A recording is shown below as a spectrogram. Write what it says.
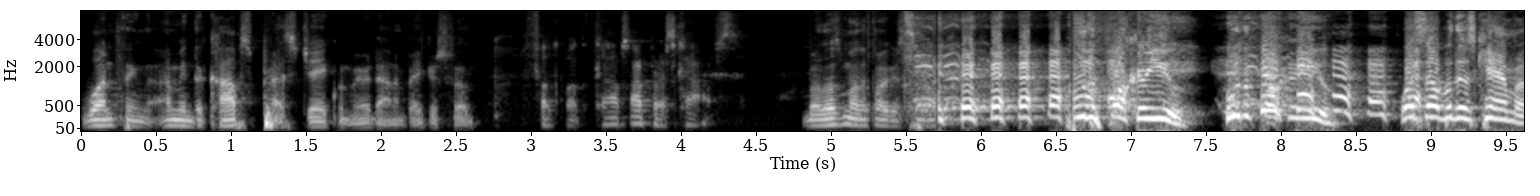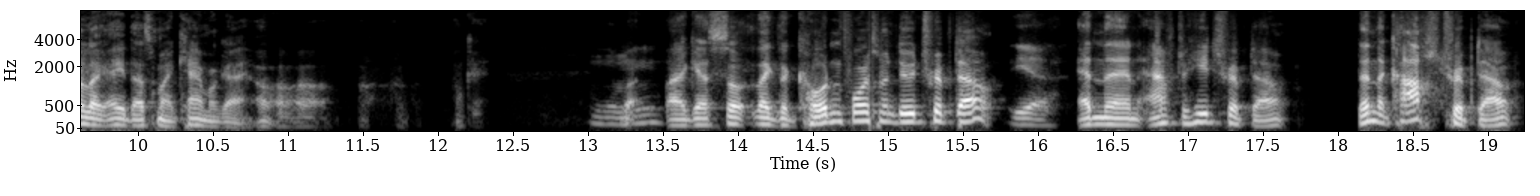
One thing, I mean, the cops pressed Jake when we were down in Bakersfield. Fuck about the cops. I press cops. Bro, those motherfuckers. Who Who the fuck are you? Who the fuck are you? What's up with this camera? Like, hey, that's my camera guy. Oh, oh, oh. You know I mean? I guess so. Like the code enforcement dude tripped out, Yeah. and then after he tripped out, then the cops tripped out.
